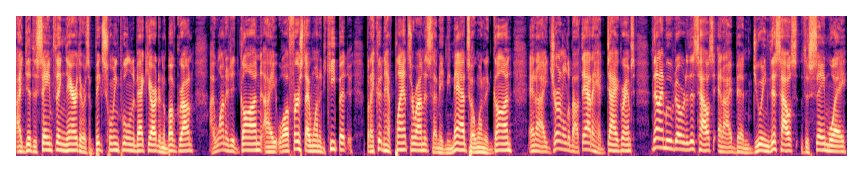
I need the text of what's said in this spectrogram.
I did the same thing there. There was a big swimming pool in the backyard and above ground. I wanted it gone. I well, at first I wanted to keep it, but I couldn't have plants around it, so that made me mad. So I wanted it gone, and I journaled about that. I had diagrams. Then I moved over to this house, and I've been doing this house the same way,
